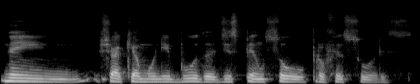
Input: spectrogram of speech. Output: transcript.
Nem Shakyamuni Buda dispensou professores.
